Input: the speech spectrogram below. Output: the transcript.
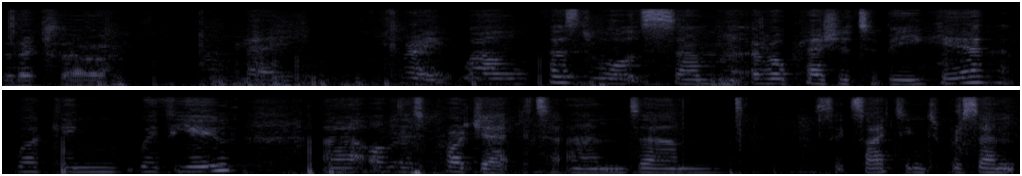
the next hour. Okay, great. Well, first of all, it's um, a real pleasure to be here working with you uh, on this project, and um, it's exciting to present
